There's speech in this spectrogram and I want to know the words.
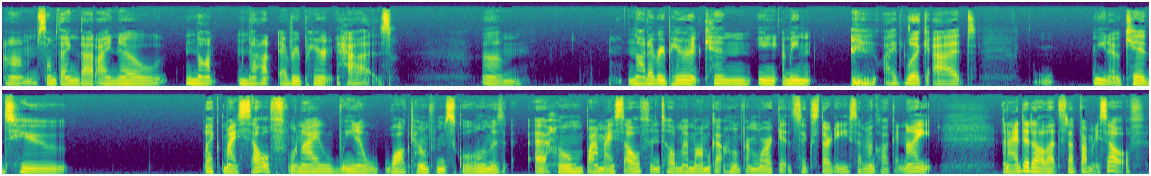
um, something that I know not not every parent has. Um, not every parent can, I mean, I look at, you know, kids who, like myself, when I, you know, walked home from school and was at home by myself until my mom got home from work at 6 30, 7 o'clock at night. And I did all that stuff by myself.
